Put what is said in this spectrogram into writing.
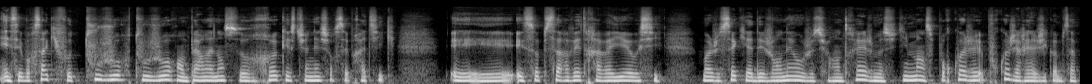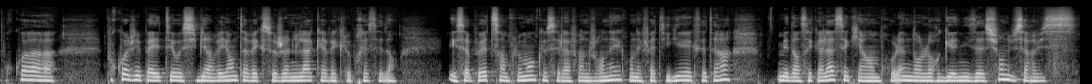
et c'est pour ça qu'il faut toujours toujours en permanence se re-questionner sur ces pratiques et, s'observer travailler aussi. Moi, je sais qu'il y a des journées où je suis rentrée et je me suis dit mince, pourquoi j'ai réagi comme ça? Pourquoi pourquoi j'ai pas été aussi bienveillante avec ce jeune-là qu'avec le précédent? Et ça peut être simplement que c'est la fin de journée, qu'on est fatigué, etc. Mais dans ces cas-là, c'est qu'il y a un problème dans l'organisation du service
